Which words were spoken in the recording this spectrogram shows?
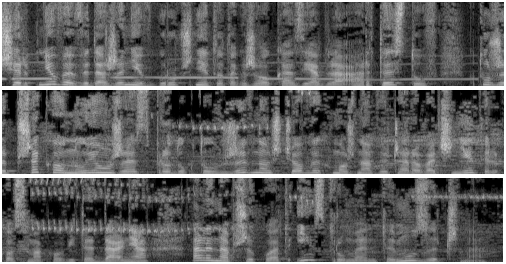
Sierpniowe wydarzenie w Grucznie to także okazja dla artystów, którzy przekonują, że z produktów żywnościowych można wyczarować nie tylko smakowite dania, ale na przykład instrumenty muzyczne.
